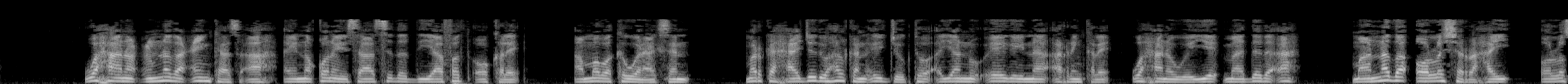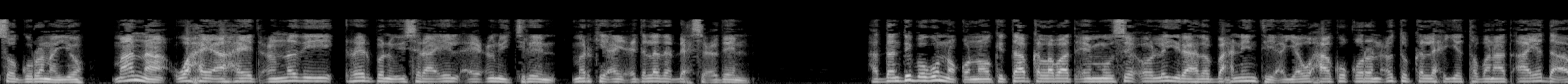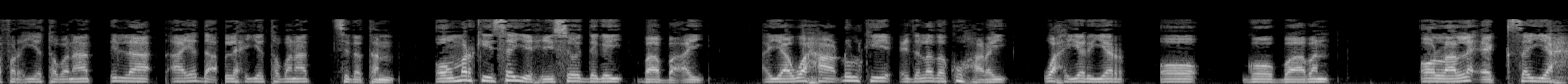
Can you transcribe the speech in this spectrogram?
Waxaana cunnada caynkaas ah ay noqonaysaa sida diyaafad oo kale amaba ka wanaagsan. Marka xaajadu halkan ay joogto ayaannu eegaynaa arrin kale. Waxaana weeye maaddada ah maannada oo la sharaxay oo la soo guranayo. Maanna waxay ahayd cunnadii reer banu israa'iil ay cuni jireen markii ay cidlada dhex socdeen haddaan dib ugu noqonno kitaabka labaad ee muuse oo la yidhaahdo baxniintii ayaa waxaa ku qoran cutubka lix iyo tobanaad aayadda afar iyo tobanaad ilaa aayadda lix iyo tobanaad sida tan. Oo markii sayixii soo degay baaba'ay. Ayaa waxaa dhulkii cidlada ku hadhay wax yar yar oo goobaaban oo lala eg sayax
